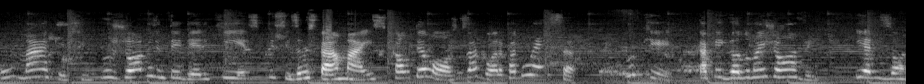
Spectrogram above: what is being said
um marketing para os jovens entenderem que eles precisam estar mais cautelosos agora com a doença. Por quê? Está pegando mais jovem. E eles, vão,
